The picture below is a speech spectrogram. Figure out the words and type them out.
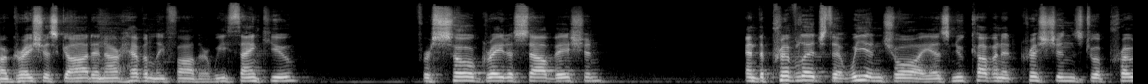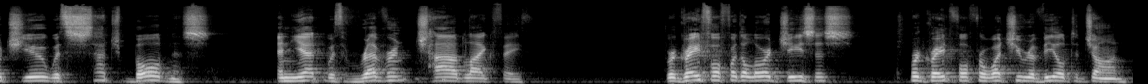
Our gracious God and our heavenly Father, we thank you for so great a salvation and the privilege that we enjoy as New Covenant Christians to approach you with such boldness and yet with reverent, childlike faith. We're grateful for the Lord Jesus. We're grateful for what you revealed to John.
